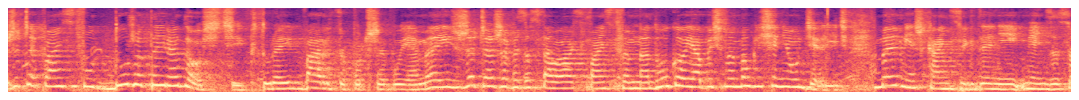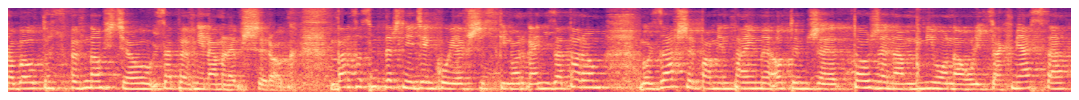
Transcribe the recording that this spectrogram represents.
Życzę Państwu dużo tej radości, której bardzo potrzebujemy i życzę, żeby została z Państwem na długo i abyśmy mogli się nią dzielić. My, mieszkańcy Gdyni, między sobą, to z pewnością zapewni nam lepszy rok. Bardzo serdecznie dziękuję wszystkim organizatorom, bo zawsze pamiętajmy o tym, że to, że nam miło na ulicach miasta,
